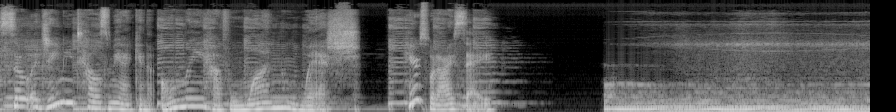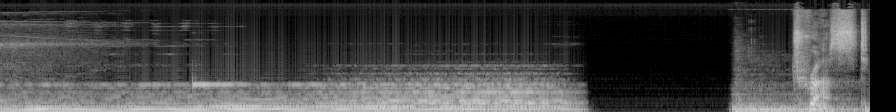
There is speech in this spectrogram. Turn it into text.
So a genie tells me I can only have one wish. Here's what I say. Trust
